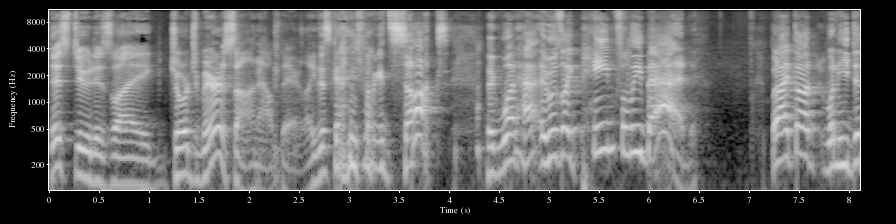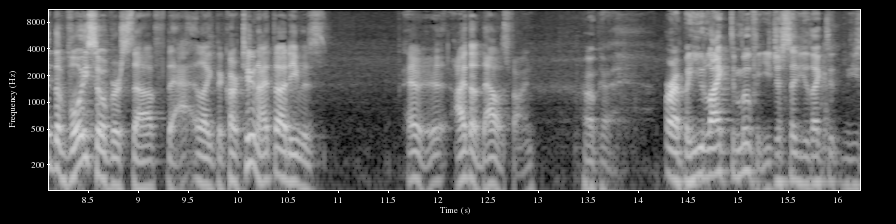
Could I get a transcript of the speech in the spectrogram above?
this dude is like George Marason out there. Like this guy fucking sucks. Like what ha- it was like painfully bad. But I thought when he did the voiceover stuff, that like the cartoon, I thought he was I, thought that was fine. Okay. All right, but you liked the movie. You just said you liked it. You,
